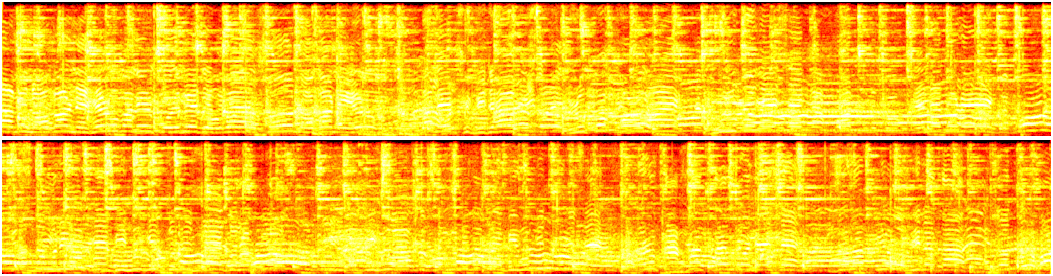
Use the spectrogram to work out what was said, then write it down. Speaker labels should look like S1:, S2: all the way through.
S1: আমি নগাঁৱৰ নেহেৰু বালিৰ পৰিৱেশ দেখুৱাই আছোঁ। নগাঁও নেহেৰু বালিৰ বিধায়ক ৰূপক শৰ্মাই ঢোল বজাইছে you.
